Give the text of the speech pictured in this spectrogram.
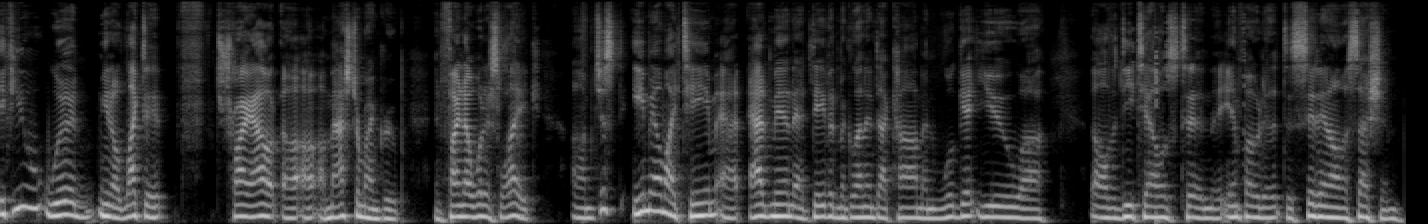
if you would, you know, like to f- try out a, a, mastermind group and find out what it's like, um, just email my team at admin at davidmcglennon.com and we'll get you uh, all the details to, and the info to, to sit in on a session.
